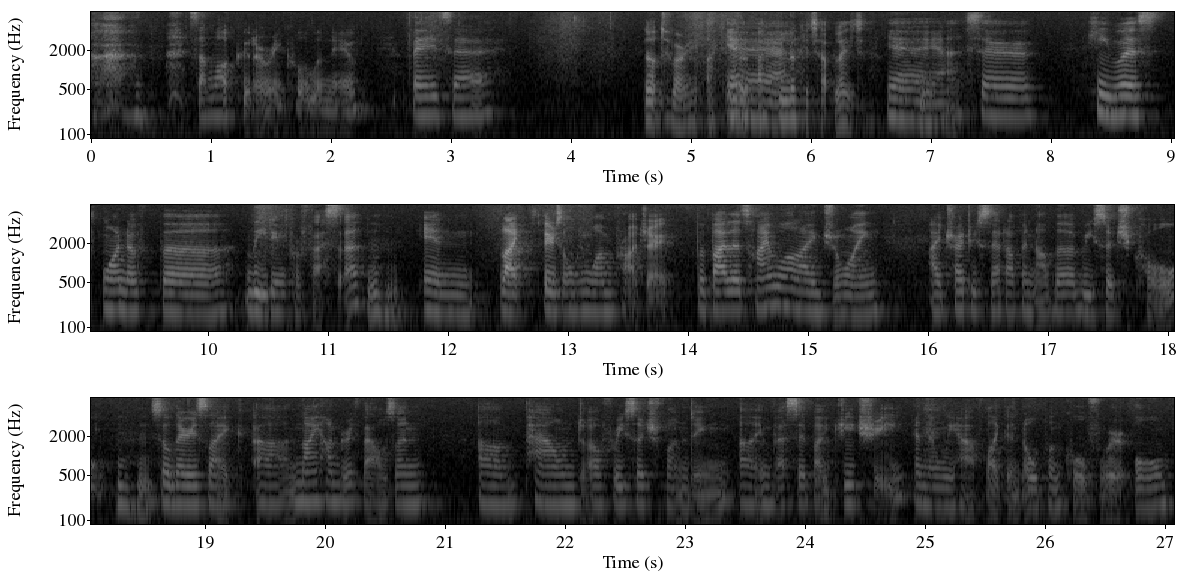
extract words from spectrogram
Somehow couldn't recall the name, but it's uh, Not to worry. I can, Yeah, look, yeah, I can yeah. look it up later. yeah, Mhm. yeah. So he was one of the leading professor hmm in like there's only one project, but by the time when I joined, I tried to set up another research call. hmm So there is like uh, nine hundred thousand um, pound of research funding uh, invested by JITRI, and then we have like an open call for all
